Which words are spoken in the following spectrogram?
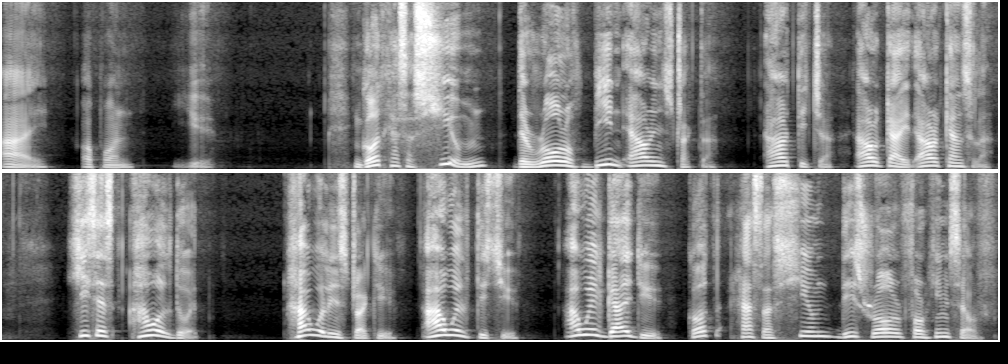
eye upon you. God has assumed the role of being our instructor, our teacher, our guide, our counselor. He says, I will do it. I will instruct you. I will teach you. I will guide you. God has assumed this role for himself.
